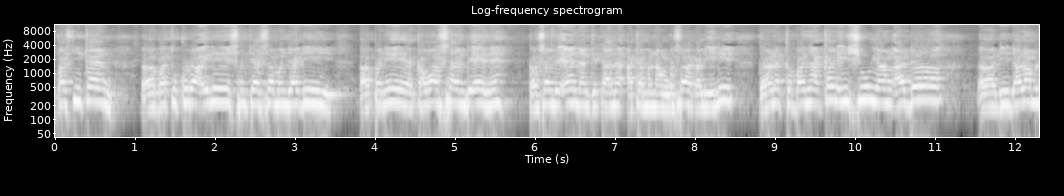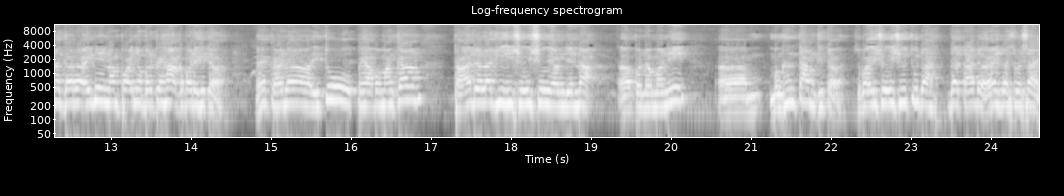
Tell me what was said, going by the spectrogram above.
pastikan uh, Batu Kurau ini sentiasa menjadi apa ni kawasan BN ya. Kawasan BN dan kita akan menang besar kali ini kerana kebanyakan isu yang ada uh, di dalam negara ini nampaknya berpihak kepada kita. Eh kerana itu pihak pemangkang tak ada lagi isu-isu yang dia nak apa nama ni uh, menghentam kita. Sebab isu-isu itu dah dah tak ada eh dah selesai.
